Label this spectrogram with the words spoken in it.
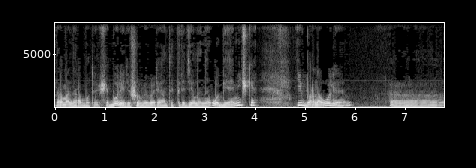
нормально работающее. Более дешевые варианты переделаны обе амички. И в Барнауле э,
